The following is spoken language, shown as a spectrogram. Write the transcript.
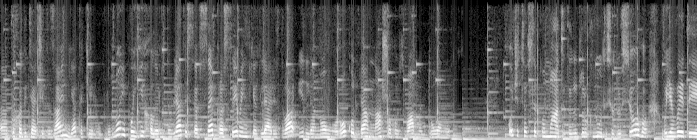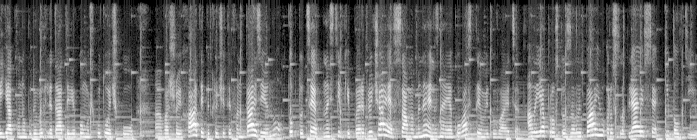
е, Трохи дитячий дизайн, я таке люблю. Ну і поїхали роздивлятися все красивеньке для Різдва і для Нового року, для нашого з вами дому. Хочеться все помацати, доторкнутися до всього, уявити, як воно буде виглядати в якомусь куточку вашої хати, підключити фантазію. Ну, тобто, це настільки переключає саме мене, я не знаю, як у вас тим відбувається, але я просто залипаю, розслабляюся і балдію.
